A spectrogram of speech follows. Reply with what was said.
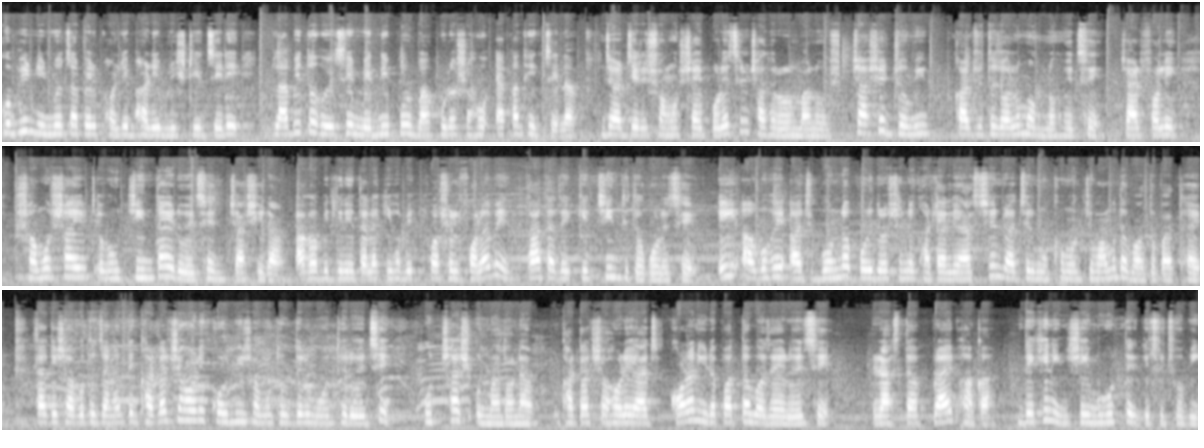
গভীর নিম্নচাপের ফলে ভারী বৃষ্টির জেরে প্লাবিত হয়েছে মেদিনীপুর, বাঁকুড়া সহ একাধিক জেলা, যার জেরে সমস্যায় পড়েছেন সাধারণ মানুষ। চাষের জমি কার্যত জলমগ্ন হয়েছে, যার ফলে সমস্যায় এবং চিন্তায় রয়েছেন চাষিরা। আগামী দিনে তারা কীভাবে ফসল ফলাবেন, তা তাদেরকে চিন্তিত করেছে। এই আবহে আজ বন্যা পরিদর্শনে ঘাটালে আসছেন রাজ্যের মুখ্যমন্ত্রী মমতা বন্দ্যোপাধ্যায়। তাকে স্বাগত জানাতে ঘাটাল শহরে কর্মী সমর্থকদের মধ্যে রয়েছে উচ্ছ্বাস উন্মাদনা ঘাটাল শহরে আজ কড়া নিরাপত্তা বজায় রয়েছে রাস্তা প্রায় ফাঁকা দেখে নিন সেই মুহূর্তের কিছু ছবি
